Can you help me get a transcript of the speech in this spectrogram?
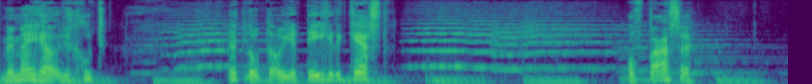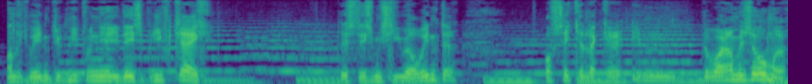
Met mij gaat het goed. Het loopt alweer tegen de kerst. Of Pasen. Want ik weet natuurlijk niet wanneer je deze brief krijgt. Dus het is misschien wel winter. Of zit je lekker in de warme zomer.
